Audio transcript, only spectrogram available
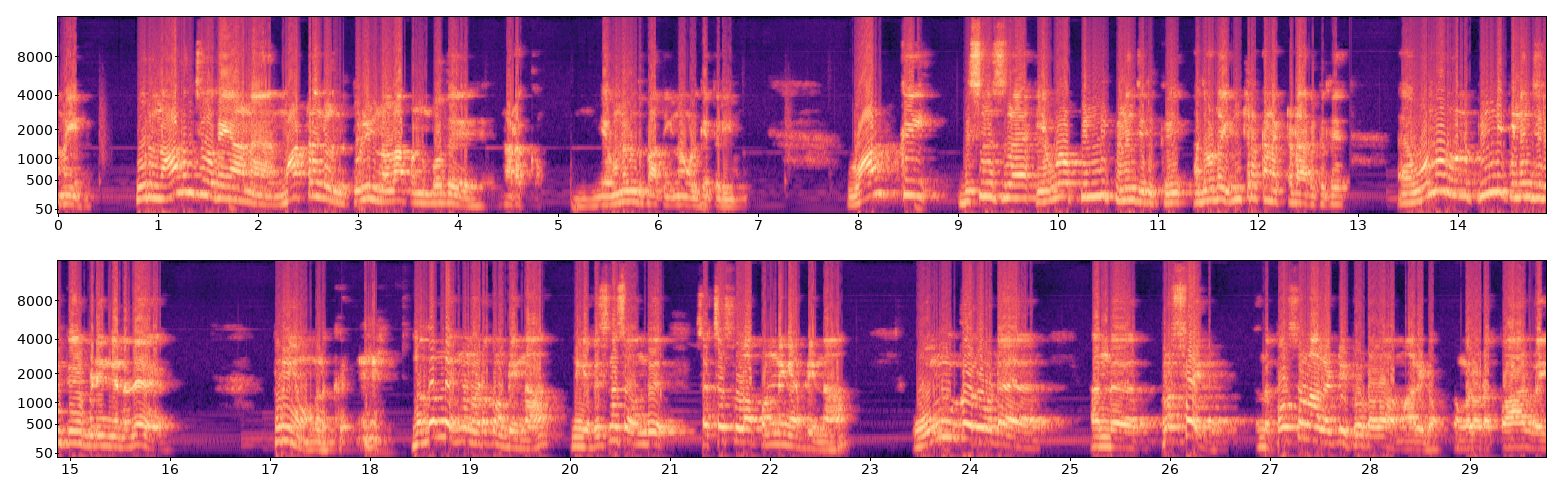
அமையுது. ஒரு நாலஞ்சு வகையான மாற்றங்கள் இந்த தொழில் நல்லா பண்ணும்போது நடக்கும். உணர்ந்து பாத்தீங்கன்னா உங்களுக்கே தெரியும். வாழ்க்கை பிசினஸ்ல எவ்வளவு பின்னி பிணைஞ்சிருக்கு அதோட இன்டர் கனெக்டடா இருக்குது. ஒன்னொரு ஒண்ணோட ஒண்ணு பின்னி பிணைஞ்சிருக்கு அப்படிங்கிறது புரியும் உங்களுக்கு. முதல்ல என்ன நடக்கும் அப்படின்னா நீங்க பிசினஸ் வந்து சக்சஸ்ஃபுல்லா பண்ணீங்க அப்படின்னா உங்களோட அந்த ப்ரொஃபைல் அந்த பர்சனாலிட்டி டோட்டலா மாறிடும். உங்களோட பார்வை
